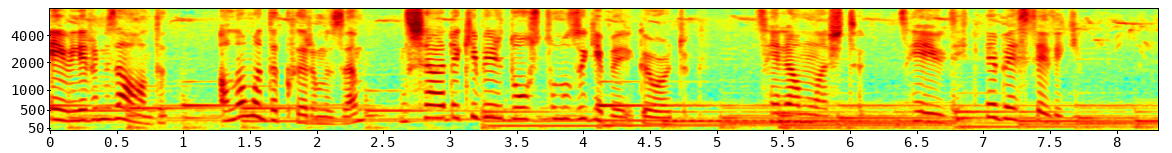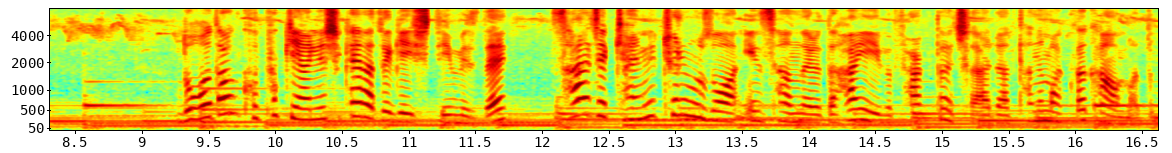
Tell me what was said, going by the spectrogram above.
evlerimize aldık, alamadıklarımızı dışarıdaki bir dostumuzu gibi gördük. Selamlaştık, sevdik ve besledik. Doğadan kopuk yerleşik hayata geçtiğimizde sadece kendi türümüz olan insanları daha iyi ve farklı açılardan tanımakla kalmadım.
